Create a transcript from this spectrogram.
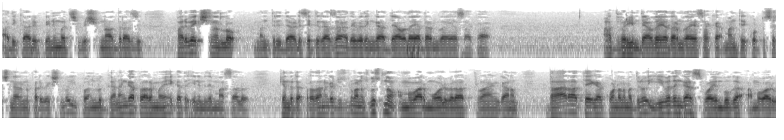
అధికారి పెనుమర్చి విశ్వనాథరాజు పర్యవేక్షణలో మంత్రి దాడిశెట్టి రాజా అదేవిధంగా దేవాదాయ ధర్మదాయ శాఖ ఆధ్వర్యం దేవాదాయ ధర్మదాయ శాఖ మంత్రి కొట్టు సత్యనారాయణ పర్యవేక్షణలో ఈ పనులు ఘనంగా ప్రారంభమయ్యాయి. గత ఎనిమిది మాసాలు కిందట ప్రధానంగా చూసుకుంటే మనం చూస్తున్నాం అమ్మవారు మూల విరాట్ ప్రాంగణం. దారా తేగ కొండల మధ్యలో ఈ విధంగా స్వయంభూగా అమ్మవారు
